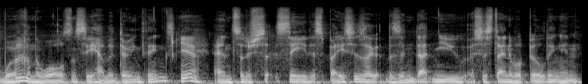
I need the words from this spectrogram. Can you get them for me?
work on the walls and see how they're doing things Yeah. and sort of see the spaces. Like there's a, that new sustainable building in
